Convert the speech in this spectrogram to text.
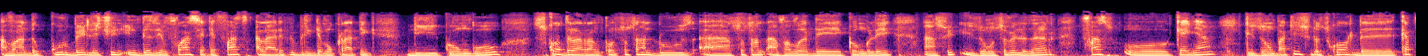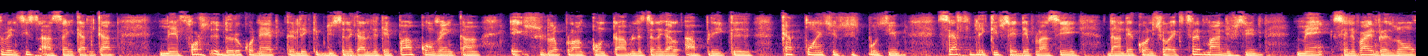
avant de courber les chines une deuxième fois. C'était face à la République démocratique du Congo. Score de la rencontre 72 à 60 en faveur des Congolais. Ensuite, ils ont sauvé l'honneur face au Kenya qu'ils ont battu sur le score de 86 à 54. Mais force est de reconnaître que l'équipe du Sénégal n'était pas convaincant et sur le plan comptable, le Sénégal a pris que 4 points sur 6 possibles. Certes, l'équipe s'est déplacée dans des conditions extrêmement difficiles, mais ce n'est pas une raison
